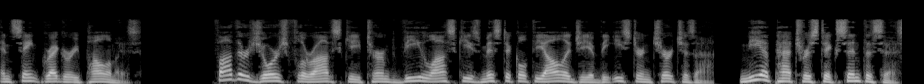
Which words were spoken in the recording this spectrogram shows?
and St. Gregory Palamas. Father Georges Florovsky termed V. Lossky's mystical theology of the Eastern Church as a neopatristic synthesis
